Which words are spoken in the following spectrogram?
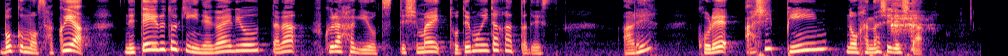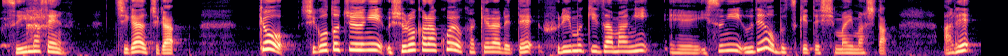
僕も昨夜、寝ている時に寝返りを打ったら、ふくらはぎをつってしまい、とても痛かったです。あれ？これ、足ピーンの話でした。すいません。違う違う。今日、仕事中に後ろから声をかけられて、振り向きざまに、えー椅子に腕をぶつけてしまいました。あれ？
